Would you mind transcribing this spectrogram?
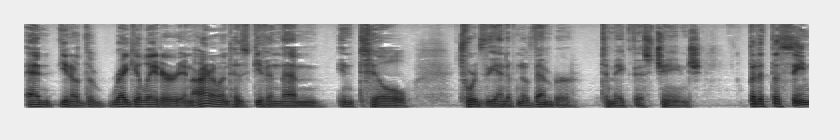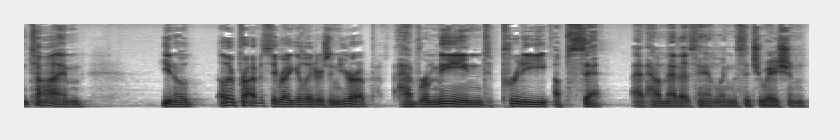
And, you know, the regulator in Ireland has given them until towards the end of November to make this change. But at the same time, you know, other privacy regulators in Europe have remained pretty upset at how Meta is handling the situation.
